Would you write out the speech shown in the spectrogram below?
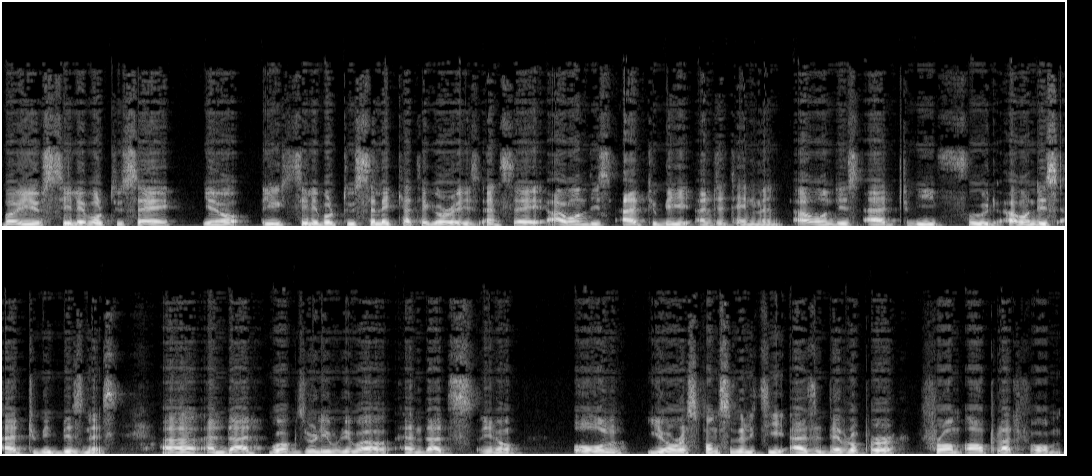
but you're still able to say, you know, you're still able to select categories and say, I want this ad to be entertainment. I want this ad to be food. I want this ad to be business. Uh, and that works really, really well. And that's, you know, all your responsibility as a developer from our platform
